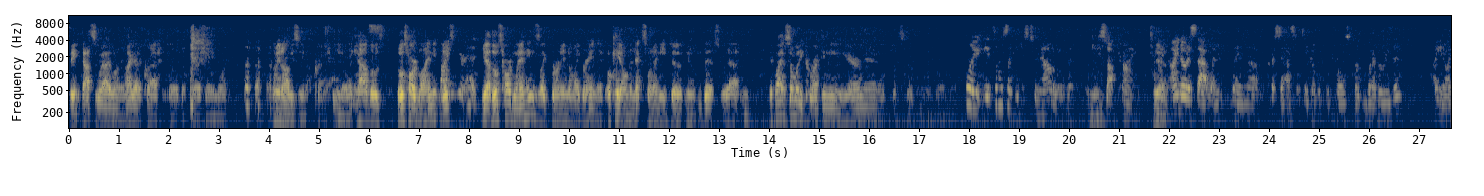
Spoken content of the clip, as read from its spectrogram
think that's the way I learn. I gotta crash until I don't crash anymore. I mean, obviously not crash, but you know, like have those those hard landings. Those your edge. yeah, those hard landings like burn into my brain. Like, okay, on the next one, I need to you know do this or that, and if I have somebody correcting me in the air, man, it just doesn't work out. Well, it's almost like you just tune out a little bit. You Mhm. stop trying. Yeah. I, I noticed that when when um, Krista has to take over the controls for whatever reason. You know, I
